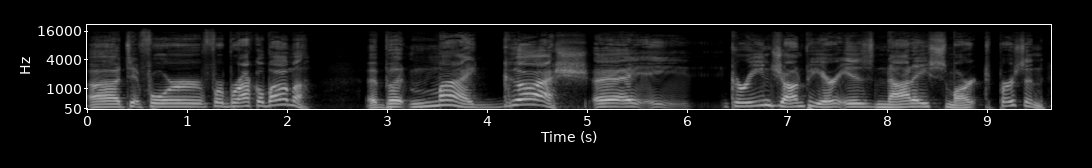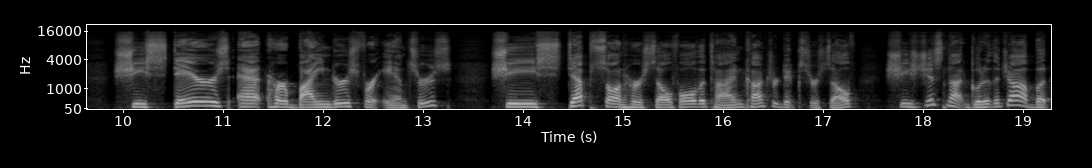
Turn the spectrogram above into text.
uh, t- for for Barack Obama. Uh, but my gosh, uh, Karine Jean Pierre is not a smart person. She stares at her binders for answers. She steps on herself all the time, contradicts herself. She's just not good at the job. But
